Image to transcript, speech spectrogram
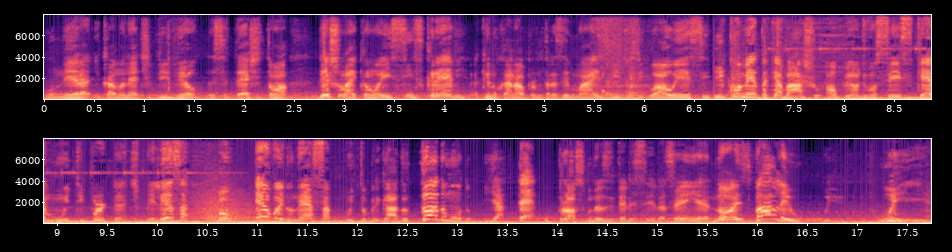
O Neira e Caminhonete viveu nesse teste, então ó, deixa o like aí, se inscreve aqui no canal pra me trazer mais vídeos igual esse e comenta aqui abaixo a opinião de vocês, que é muito importante, beleza? Bom, eu vou indo nessa, muito obrigado todo mundo e até o próximo das interesseiras, hein? É nóis, valeu! Fui!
